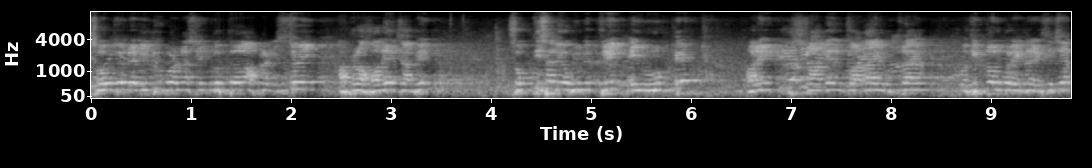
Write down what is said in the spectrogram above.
সৌজন্যে ঋতুপর্ণা সেনগুপ্ত, আপনারা নিশ্চয়ই আপনারা হলে যাবেন। শক্তিশালী অভিনেত্রী এই মুহূর্তে। অনেক স্ট্রাগেল চড়াই উত্তরাই অতিক্রম করে এখানে এসেছেন।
